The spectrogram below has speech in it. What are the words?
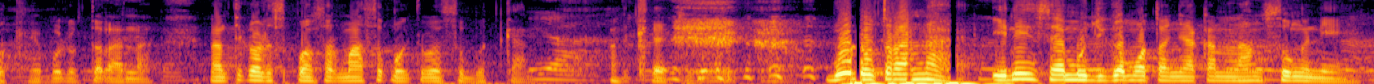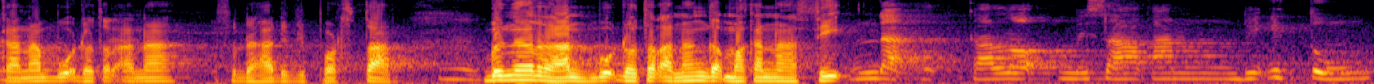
Oke, Bu Dokter Ana. Nanti kalau sponsor masuk boleh kita sebutkan. Iya. Oke. Bu Dokter Ana, ini saya mau juga mau tanyakan langsung nih karena Bu Dokter Ana sudah ada di Portstar. Beneran Bu Dokter Ana nggak makan nasi? enggak kalau misalkan dihitung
